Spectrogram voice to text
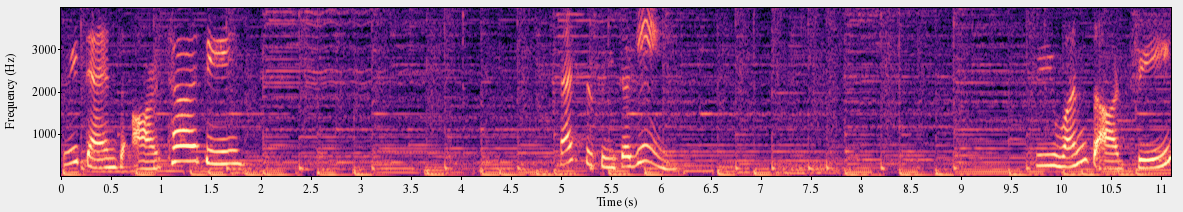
3 tens are 30 let's repeat again Three ones are three.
